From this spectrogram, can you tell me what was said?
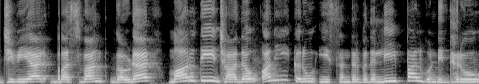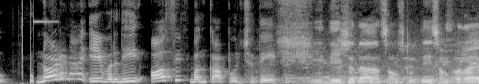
ಜಿವಿಯರ್, ಬಸವಂತ್ ಗೌಡರ್, ಮಾರುತಿ ಜಾಧವ್ ಅನೇಕರು ಈ ಸಂದರ್ಭದಲ್ಲಿ ಪಾಲ್ಗೊಂಡಿದ್ದರು. ನೋಡೋಣ ಈ ವರದಿ ಆಸಿಫ್ ಬಂಕಾಪುರ್ ಜೊತೆ. ಈ ದೇಶದ ಸಂಸ್ಕೃತಿ, ಸಂಪ್ರದಾಯ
